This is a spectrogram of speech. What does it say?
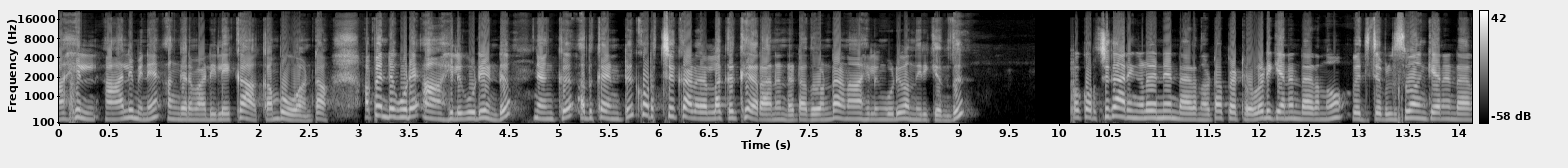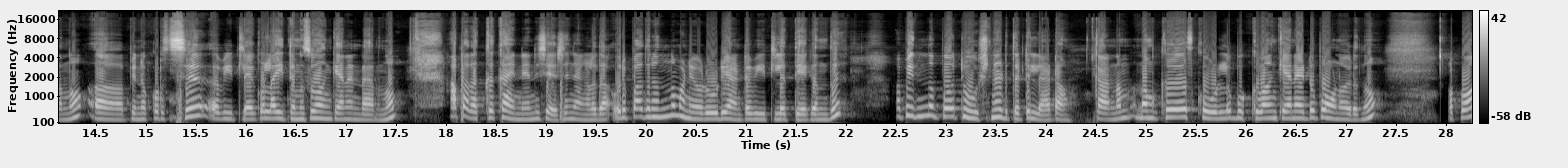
ആഹിൽ ആലിമിനെ അംഗനവാടിയിലേക്ക് ആക്കാൻ പോവാണ് കേട്ടോ. അപ്പോൾ എന്റെ കൂടെ ആഹിൽ കൂടി ഉണ്ട് ഞങ്ങൾക്ക് അത് കഴിഞ്ഞിട്ട് കുറച്ച് കടകളിലൊക്കെ കയറാനുണ്ട് കേട്ടോ. അതുകൊണ്ടാണ് ആഹിലും കൂടി വന്നിരിക്കുന്നത്. അപ്പോൾ കുറച്ച് കാര്യങ്ങൾ തന്നെ ഉണ്ടായിരുന്നു കേട്ടോ. പെട്രോൾ അടിക്കാനുണ്ടായിരുന്നു വെജിറ്റബിൾസ് വാങ്ങിക്കാനുണ്ടായിരുന്നു പിന്നെ കുറച്ച് വീട്ടിലേക്കുള്ള ഐറ്റംസ് വാങ്ങിക്കാനുണ്ടായിരുന്നു. അപ്പോൾ അതൊക്കെ കഴിഞ്ഞതിന് ശേഷം ഞങ്ങളിതാ ഒരു പതിനൊന്ന് മണിയോടുകൂടിയാണ് കേട്ടോ വീട്ടിലെത്തിയേക്കുന്നത്. അപ്പോൾ ഇന്നിപ്പോൾ ട്യൂഷൻ എടുത്തിട്ടില്ല കേട്ടോ. കാരണം നമുക്ക് സ്കൂളിൽ ബുക്ക് വാങ്ങിക്കാനായിട്ട് പോകണമായിരുന്നു അപ്പോൾ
